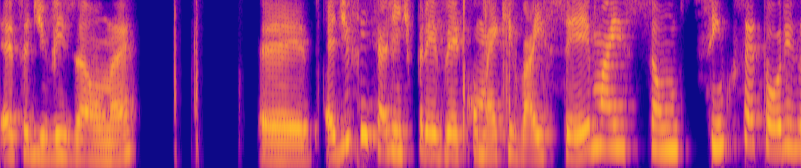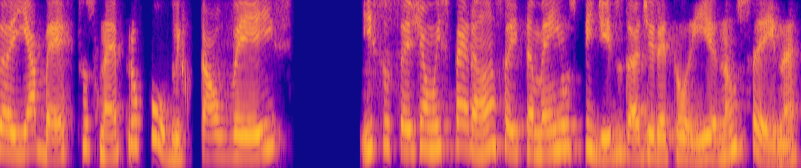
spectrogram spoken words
essa divisão, né? É, é difícil a gente prever como é que vai ser, mas são cinco setores aí abertos, né, para o público. Talvez isso seja uma esperança e também os pedidos da diretoria, não sei, né?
